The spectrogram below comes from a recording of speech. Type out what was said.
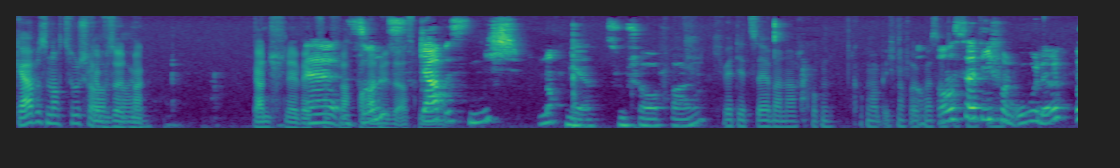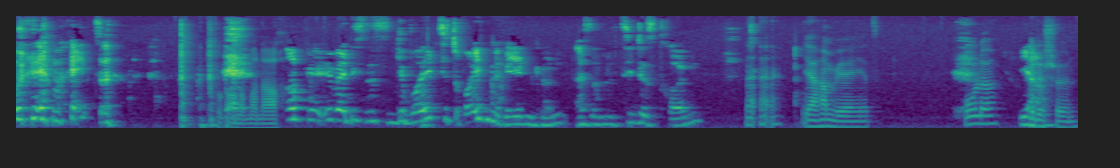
Gab es noch Ich glaube, wir sollten mal Zuschauer? ganz schnell weg von Äh, Schlafparalyse sonst erstmal. gab es nicht noch mehr Zuschauerfragen. Ich werde jetzt selber nachgucken. Gucken, ob ich noch irgendwas. Außer die von Ole. Und er meinte, Ich gucke auch nochmal nach. ob wir über dieses gewollte Träumen reden können. Also luzides Träumen. Ja, haben wir ja jetzt. Ole, Ja. bitteschön.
